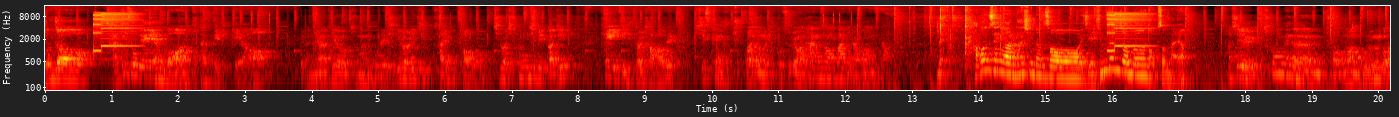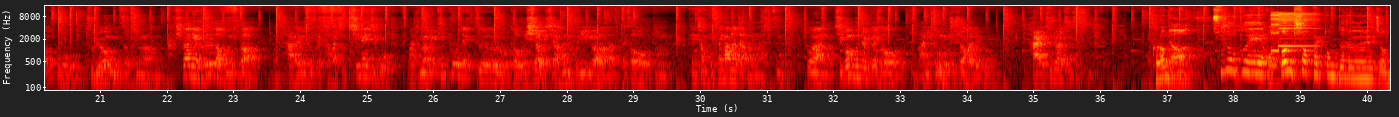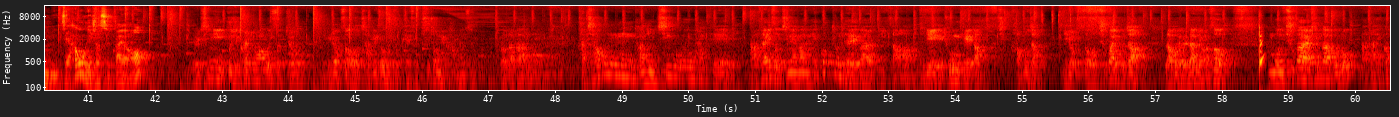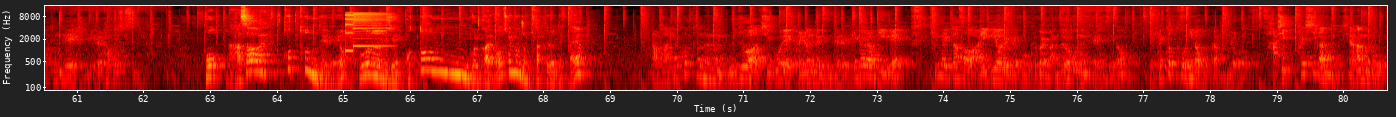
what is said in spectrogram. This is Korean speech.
먼저 자기소개 한번 부탁드릴게요. 네, 안녕하세요. 저는 올해 1월 24일부터 7월 30일까지 K 디지털 자바 웹 시스템 구축 과정을 듣고 수료한 한성환이라고 합니다. 학원 생활을 하시면서 이제 힘든 점은 없었나요? 사실 처음에는 저만 모르는 것 같고 두려움이 있었지만 시간이 흐르다 보니까 자연스럽게 다 같이 친해지고 마지막에 팀 프로젝트로 더 으쌰으쌰 하는 분위기가 돼서 좀 괜찮게 생활하지 않았나 싶습니다. 또한 직원분들께서 좀 많이 도움을 주셔가지고 잘 수료할 수 있었습니다. 그러면 수료 후에 어떤 취업 활동들을 좀 이제 하고 계셨을까요? 열심히 구직 활동하고 있었죠. 이력서 자기소개서 계속 수정해 가면서 그러다가 이제 같이 학원 다닌 친구한테 나사에서 진행하는 해커톤 대회가 있다. 우리에게 좋은 기회다. 같이 가보자. 이력서 추가해보자. 라고 연락이 와서 한번 추가할 생각으로 나사 해커톤 대회 준비를 하고 있었습니다. 어, 나사 해커톤 대회요? 그거는 이제 어떤 걸까요? 설명 좀 부탁드려도 될까요? 나사 해커톤은 우주와 지구에 관련된 문제를 해결하기 위해 팀을 짜서 아이디어를 내고 그걸 만들어보는 대회인데요. 해커톤이다 보니까 무려 48시간 제한으로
